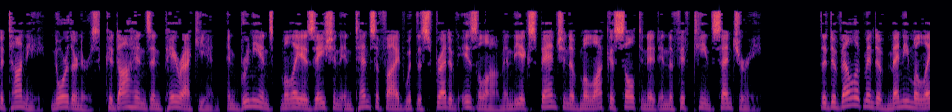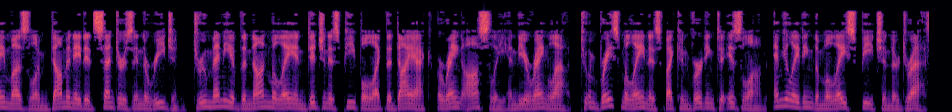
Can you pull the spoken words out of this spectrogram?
Patani, Northerners Kedahans and Perakian, and Bruneians. Malayization intensified with the spread of Islam and the expansion of Malacca Sultanate in the 15th century. The development of many Malay Muslim-dominated centers in the region, drew many of the non-Malay indigenous people like the Dayak, Orang Asli and the Orang Laut, to embrace Malayness by converting to Islam, emulating the Malay speech and their dress.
